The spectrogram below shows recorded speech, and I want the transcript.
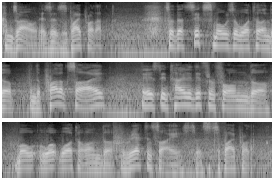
comes out as a byproduct. So the six moles of water on the on the product side is entirely different from the water on the reactant side. So it's a byproduct.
